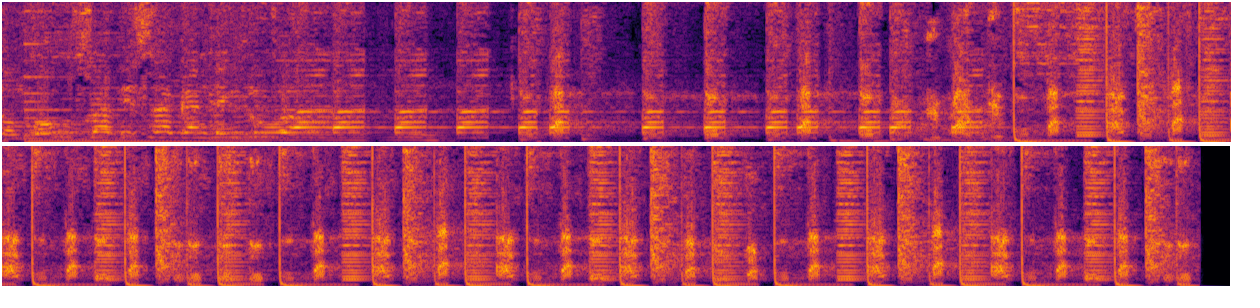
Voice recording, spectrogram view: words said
Pembungsa bisa gandeng dua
